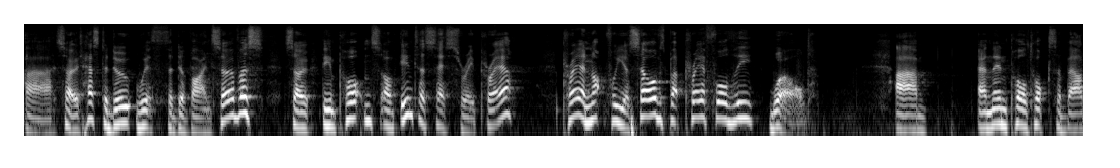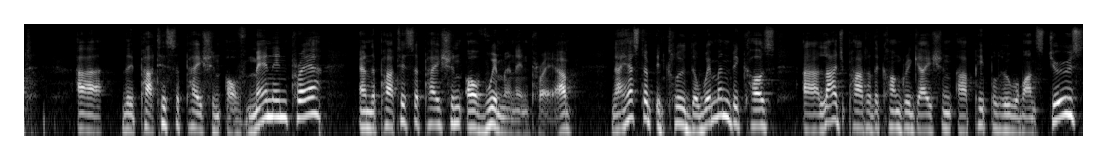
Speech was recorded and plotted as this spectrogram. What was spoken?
uh, so it has to do with the divine service. So the importance of intercessory prayer, prayer not for yourselves, but prayer for the world. Um, and then Paul talks about uh, the participation of men in prayer and the participation of women in prayer. Now, he has to include the women because a large part of the congregation are people who were once Jews.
